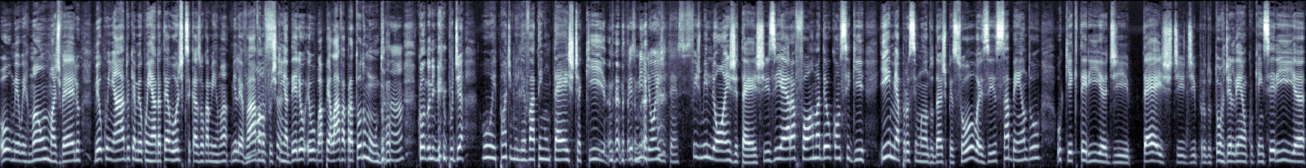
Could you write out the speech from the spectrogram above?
ou meu irmão mais velho, meu cunhado, que é meu cunhado até hoje, que se casou com a minha irmã, me levava no Nossa! fusquinha dele, eu, eu apelava para todo mundo. Aham. Quando ninguém podia. Oi, pode me levar? Tem um teste aqui. Fez milhões de testes. Fiz milhões de testes e era a forma de eu conseguir ir me aproximando das pessoas e sabendo o que, que teria de teste, de produtor de elenco, quem seria.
